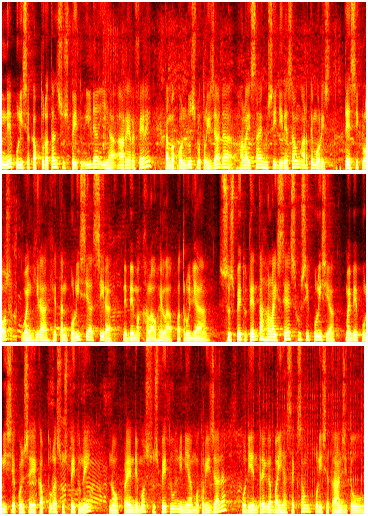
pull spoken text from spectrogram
ne polisi capturatan suspeito ida iha area refere tamba kondus motorizada halai sai husi diresaung Artemoris te siklos wanghira hetan polisia sira nebe makhalau hela patrulha suspeito tenta halai ses husi polisia mai be polisia consegue captura suspeito nei no prendemos suspeito ninia motorizada o di entrega baiha secção polícia trânsito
